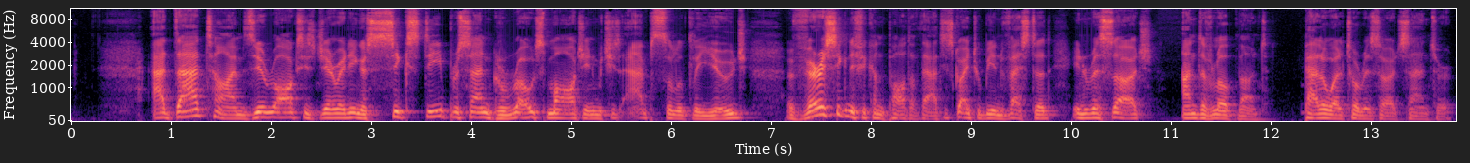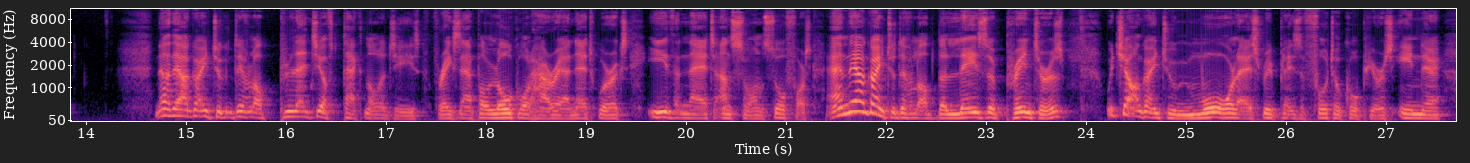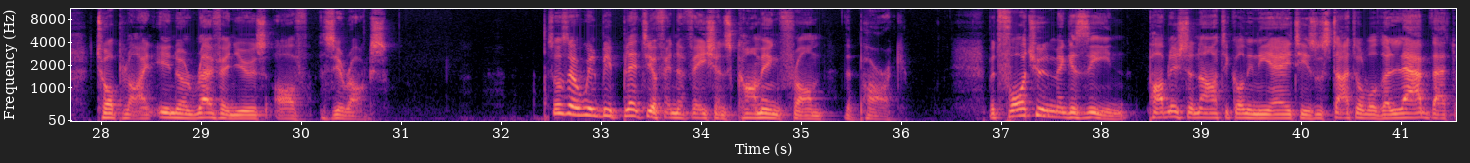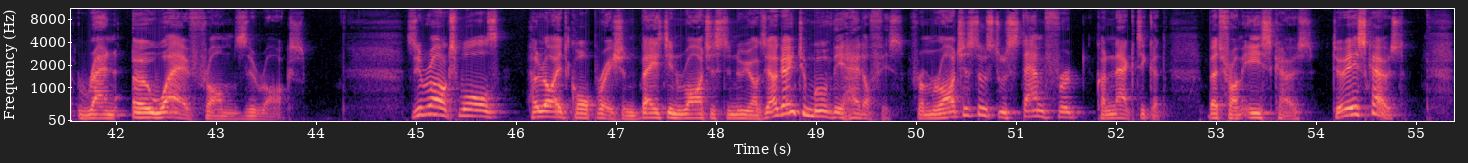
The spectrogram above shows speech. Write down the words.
At that time, Xerox is generating a 60% gross margin, which is absolutely huge. A very significant part of that is going to be invested in research and development, Palo Alto Research Center. Now they are going to develop plenty of technologies, for example, local area networks, Ethernet, and so on and so forth. And they are going to develop the laser printers, which are going to more or less replace the photocopiers in their top line, in the revenues of Xerox. So there will be plenty of innovations coming from the PARC. But Fortune magazine published an article in the 80s whose title was The Lab That Ran Away from Xerox. Xerox was Haloid Corporation, based in Rochester, New York. They are going to move the head office from Rochester to Stamford, Connecticut, but from East Coast to East Coast.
